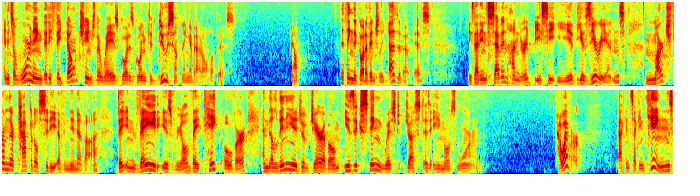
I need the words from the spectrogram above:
and it's a warning that if they don't change their ways, God is going to do something about all of this. Now, the thing that God eventually does about this is that in 700 BCE, the Assyrians march from their capital city of Nineveh they invade Israel, they take over, and the lineage of Jeroboam is extinguished just as Amos warned. However, back in 2 Kings,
